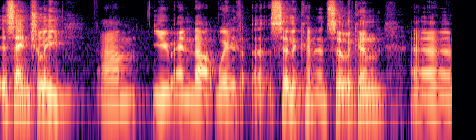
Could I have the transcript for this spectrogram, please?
essentially um, you end up with uh, silicon and silicon. Uh,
